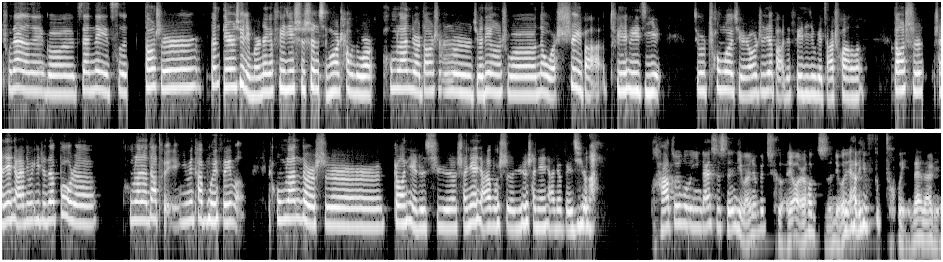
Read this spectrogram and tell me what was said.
初代的那个在那一次，当时跟电视剧里面那个飞机失事的情况差不多。Homelander 当时就是决定说，那我试一把推飞机。就是冲过去，然后直接把这飞机就给砸穿了。当时闪电侠就一直在抱着 Homelander 大腿，因为他不会飞嘛。红蓝的是钢铁之躯，闪电侠不是，于是闪电侠就悲剧了。他最后应该是身体完全被扯掉，然后只留下了一副腿在那里。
